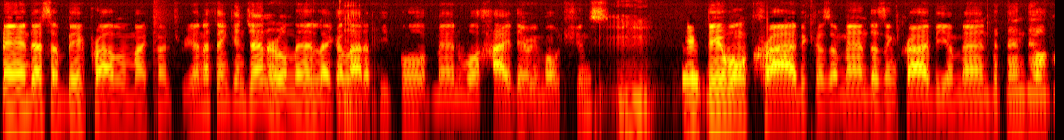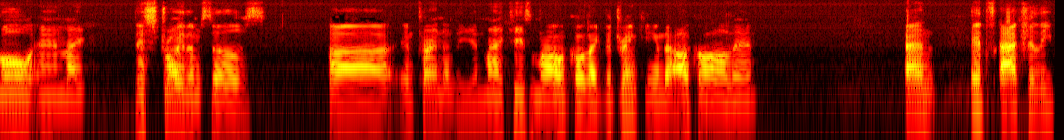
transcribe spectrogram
and that's a big problem in my country. And I think in general, man, like a mm. lot of people, men will hide their emotions. Mm-hmm. They, they won't cry because a man doesn't cry, be a man. But then they'll go and like destroy themselves uh, internally. In my case, my uncle, like the drinking and the alcohol, and and it's actually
